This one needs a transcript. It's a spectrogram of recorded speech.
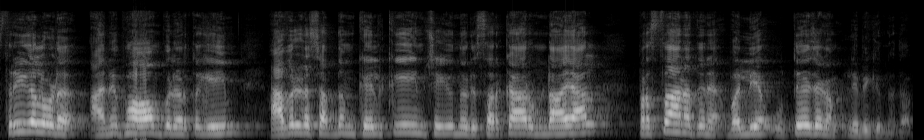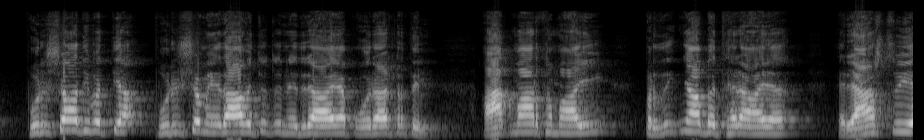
സ്ത്രീകളോട് അനുഭാവം പുലർത്തുകയും അവരുടെ ശബ്ദം കേൾക്കുകയും ചെയ്യുന്ന ഒരു സർക്കാർ ഉണ്ടായാൽ പ്രസ്ഥാനത്തിന് വലിയ ഉത്തേജകം ലഭിക്കുന്നത്. പുരുഷാധിപത്യ പുരുഷ മേധാവിത്വത്തിനെതിരായ പോരാട്ടത്തിൽ ആത്മാർത്ഥമായി പ്രതിജ്ഞാബദ്ധരായ രാഷ്ട്രീയ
